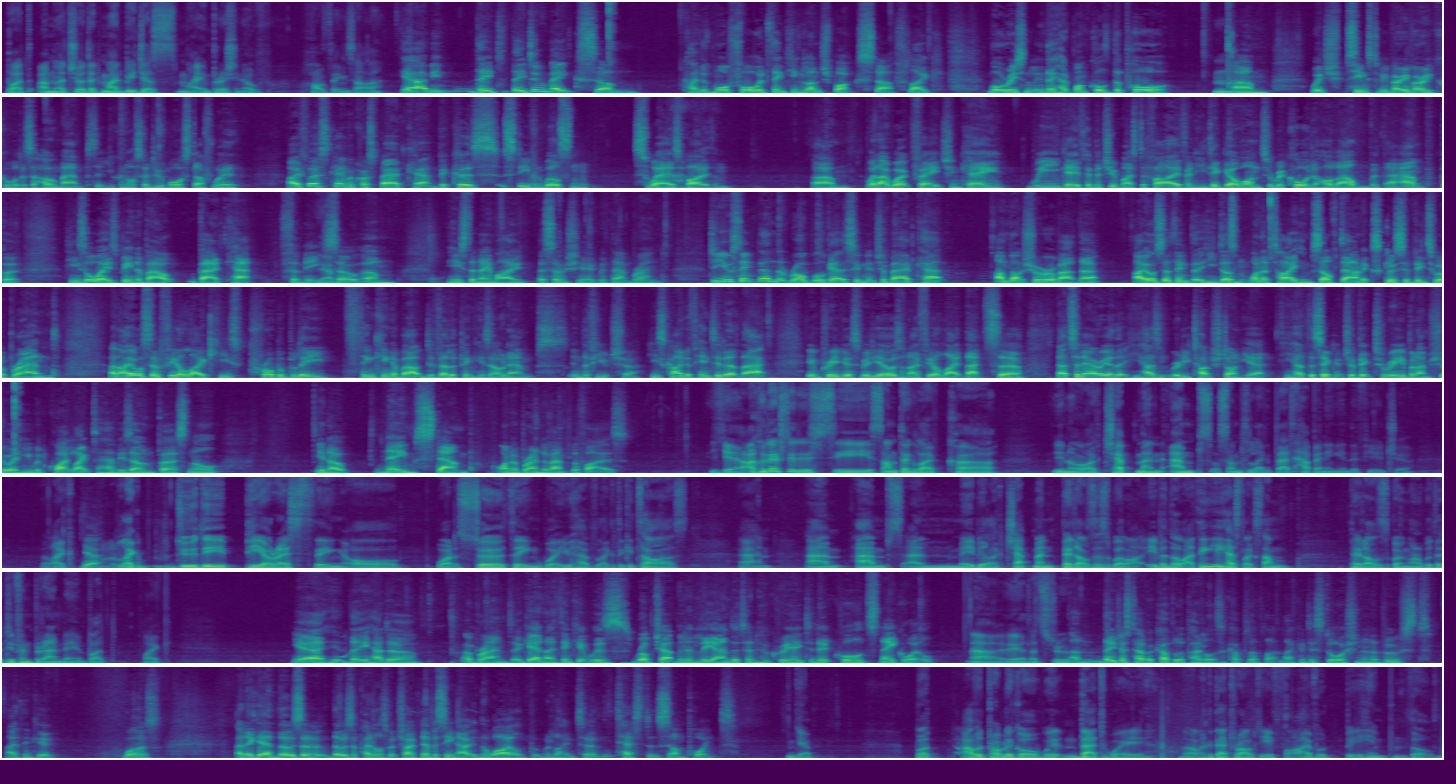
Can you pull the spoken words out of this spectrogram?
but I'm not sure. That might be just my impression of how things are. Yeah, I mean they they do make some kind of more forward thinking lunchbox stuff. Like more recently they had one called The Poor, Mm. um, which seems to be very very cool as a home amp that you can also do more stuff with. I first came across Bad Cat because Steven Wilson swears by them. Um, when I worked for H and K, we gave him a TubeMeister five, and he did go on to record a whole album with that amp. But he's always been about Bad Cat for me, Yeah. so um, he's the name I associate with that brand. Do you think then that Rob will get a signature Bad Cat? I'm not sure about that. I also think that he doesn't want to tie himself down exclusively to a brand. And I also feel like he's probably thinking about developing his own amps in the future. He's kind of hinted at that in previous videos, and I feel like that's uh, that's an area that he hasn't really touched on yet. He had the signature victory, but I'm sure he would quite like to have his own personal, you know, name stamp on a brand of amplifiers. Yeah, I could actually see something like, uh, you know, like Chapman amps or something like that happening in the future. Like, Yeah. like do the PRS thing or what Suhr thing where you have like the guitars and um, amps and maybe like Chapman pedals as well. Even though I think he has like some pedals going on with a different brand name, but like Yeah, they had a a brand again. I think it was Rob Chapman and Lee Anderton who created it, called Snake Oil, Ah, yeah, that's true. and they just have a couple of pedals, a couple of like, like a distortion and a boost. I think it was. And again, those are those are pedals which I've never seen out in the wild, but would like to test at some point. Yeah. But I would probably go with that way, like that route, if I would be him, though.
